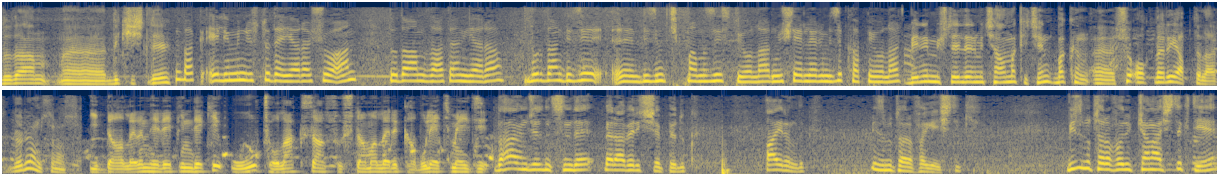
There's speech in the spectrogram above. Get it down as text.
dudağım e, dikişli. Bak elimin üstü de yara şu an. Dudağım zaten yara. Buradan bizi e, bizim çıkmamızı istiyorlar. Müşterilerimizi kapıyorlar. Benim müşterilerimi çalmak için bakın e, şu okları yaptılar. Görüyor musunuz? İddiaların hedefindeki Uğur Çolaksa suçlamaları kabul etmedi. Daha öncesinde beraber iş yapıyorduk. Ayrıldık. Biz bu tarafa geçtik. Biz bu tarafa dükkan açtık diye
